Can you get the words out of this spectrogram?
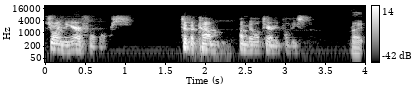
joined the Air Force to become a military policeman. Right.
